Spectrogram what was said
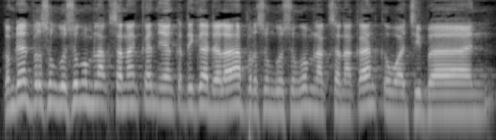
Kemudian bersungguh-sungguh melaksanakan yang ketiga adalah bersungguh-sungguh melaksanakan kewajiban.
